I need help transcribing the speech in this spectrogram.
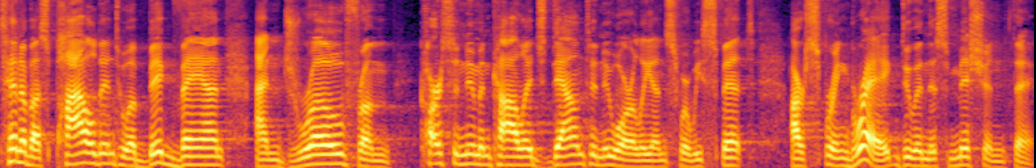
10 of us piled into a big van and drove from Carson Newman College down to New Orleans, where we spent our spring break doing this mission thing.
